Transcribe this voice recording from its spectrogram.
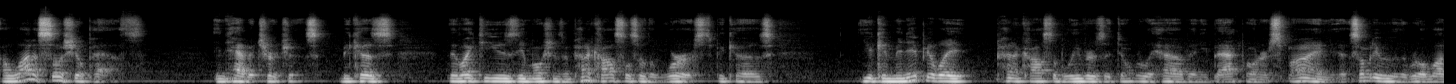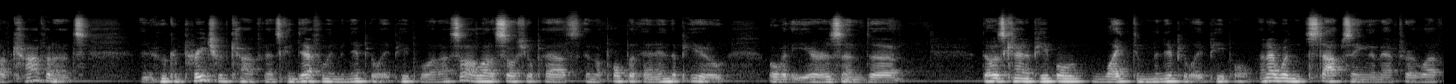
a lot of sociopaths inhabit churches because they like to use the emotions, and Pentecostals are the worst because you can manipulate Pentecostal believers that don't really have any backbone or spine. Somebody with a real lot of confidence and who can preach with confidence can definitely manipulate people. And I saw a lot of sociopaths in the pulpit and in the pew over the years, and uh, those kind of people like to manipulate people. And I wouldn't stop seeing them after I left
